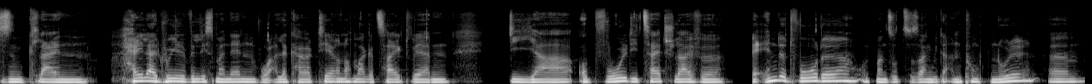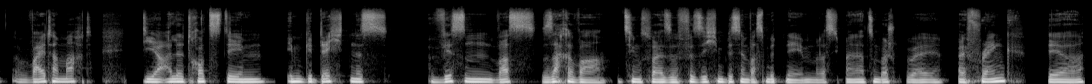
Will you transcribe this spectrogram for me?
diesen kleinen Highlight Reel, will ich es mal nennen, wo alle Charaktere nochmal gezeigt werden, die ja, obwohl die Zeitschleife beendet wurde und man sozusagen wieder an Punkt Null ähm, weitermacht, die ja alle trotzdem im Gedächtnis wissen, was Sache war, beziehungsweise für sich ein bisschen was mitnehmen. Das sieht man ja zum Beispiel bei, bei Frank, der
